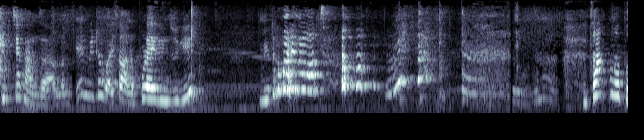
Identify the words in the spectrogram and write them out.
सिप चाहिँ खान्छ। अन्त ए मिठो भएछ भनेर पुऱ्याइदिन्छु कि? मिठो भएन भन्छ चाख्न त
